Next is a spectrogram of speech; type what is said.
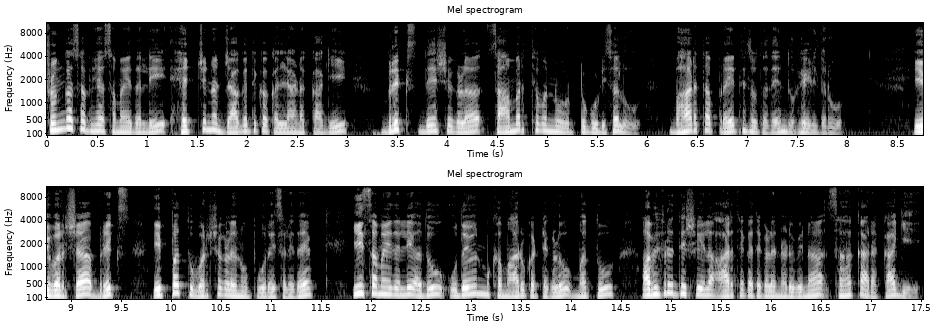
ಶೃಂಗಸಭೆಯ ಸಮಯದಲ್ಲಿ ಹೆಚ್ಚಿನ ಜಾಗತಿಕ ಕಲ್ಯಾಣಕ್ಕಾಗಿ ಬ್ರಿಕ್ಸ್ ದೇಶಗಳ ಸಾಮರ್ಥ್ಯವನ್ನು ಒಟ್ಟುಗೂಡಿಸಲು ಭಾರತ ಪ್ರಯತ್ನಿಸುತ್ತದೆ ಎಂದು ಹೇಳಿದರು. ಈ ವರ್ಷ ಬ್ರಿಕ್ಸ್ ಇಪ್ಪತ್ತು ವರ್ಷಗಳನ್ನು ಪೂರೈಸಲಿದೆ. ಈ ಸಮಯದಲ್ಲಿ ಅದು ಉದಯೋನ್ಮುಖ ಮಾರುಕಟ್ಟೆಗಳು ಮತ್ತು ಅಭಿವೃದ್ಧಿಶೀಲ ಆರ್ಥಿಕತೆಗಳ ನಡುವಿನ ಸಹಕಾರಕ್ಕಾಗಿ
